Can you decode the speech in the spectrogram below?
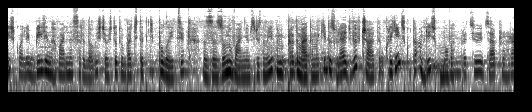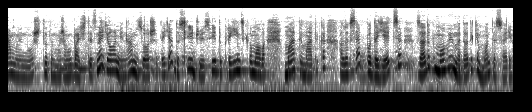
Цій школі білінгвальне середовище. Ось тут ви бачите такі полиці з зонуванням, з різноманітними предметами, які дозволяють вивчати українську та англійську мови. Працюють за програмою НУШ. Тут ми можемо бачити знайомі нам зошити. Я досліджую світ, українська мова, математика, але все подається за допомогою методики Монтесорі.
